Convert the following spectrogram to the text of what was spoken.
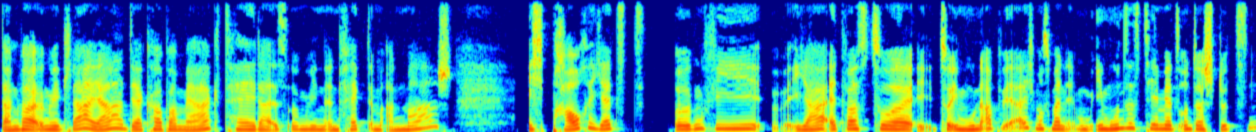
dann war irgendwie klar, ja, der Körper merkt, hey, da ist irgendwie ein Infekt im Anmarsch. Ich brauche jetzt irgendwie ja etwas zur, zur Immunabwehr. Ich muss mein Immunsystem jetzt unterstützen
